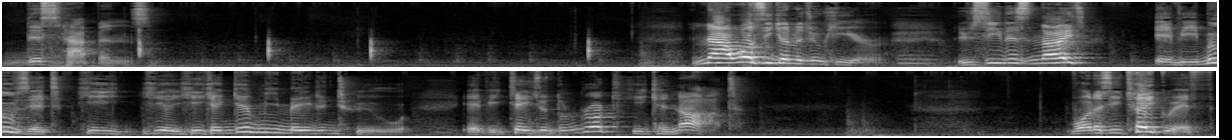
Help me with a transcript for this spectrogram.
this happens. Now, what's he gonna do here? You see this knight? If he moves it, he, he, he can give me in two. If he takes with the rook, he cannot. What does he take with?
